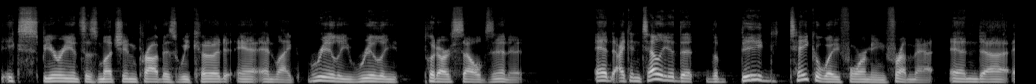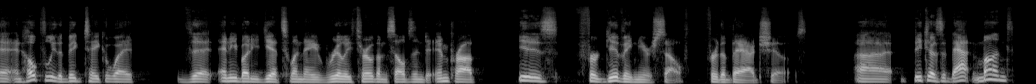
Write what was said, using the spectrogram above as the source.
experience as much improv as we could and, and like really really put ourselves in it and i can tell you that the big takeaway for me from that and uh, and hopefully the big takeaway that anybody gets when they really throw themselves into improv is forgiving yourself for the bad shows uh, because that month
